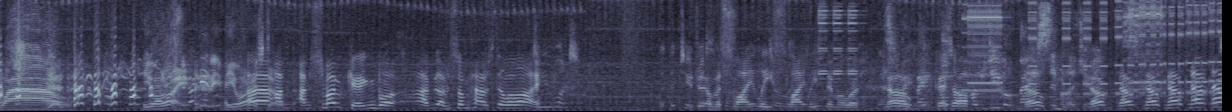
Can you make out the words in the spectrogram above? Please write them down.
Wow. Are you alright? Are you alright Uh, still? I'm, I'm smoking, but I'm, I'm somehow still Do alive. you want the, the two Bit of a dresses? slightly, slightly similar. No, piss Oh, off. do look very No. similar, Jim. No, no, no, no, no, no,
